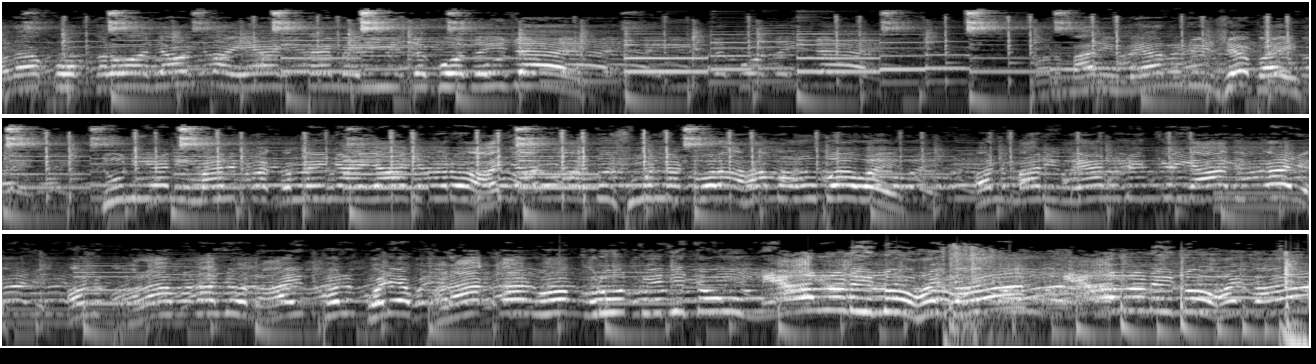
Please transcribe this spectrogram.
કે આમ કરવા જાવ તો એન ટાઈમે ઈ દગો થઈ જાય. પણ મારી મેલડી છે ભાઈ, દુનિયાની મારી પર ગમે ત્યાં યાદ કરો, હજારોના દુશ્મનના ટોળા હામાં ઊભા હોય. અને મારી મેલડી કે યાદ કર, અને ભલામણા જો રાઈફલ ઘોડે ભડાકા ન કરું તેથી તો હું મેલડી નો હોય ભાઈ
